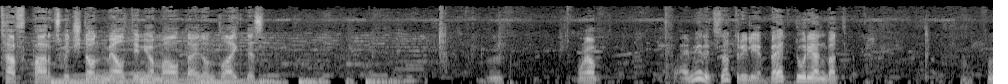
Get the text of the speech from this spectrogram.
tough parts which don't melt in your mouth. I don't like this. Well, I mean, it's not really a bad durian, but hmm.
